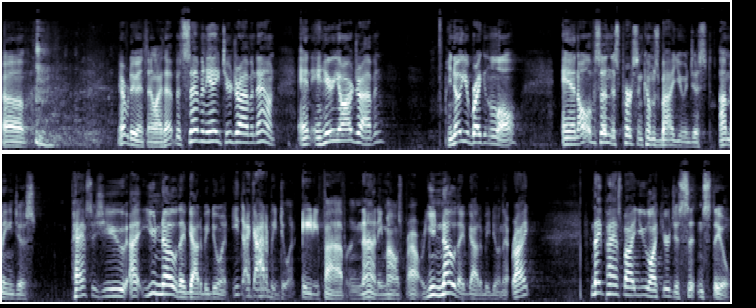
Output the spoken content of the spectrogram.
Uh, never do anything like that. But 78, you're driving down, and and here you are driving. You know you're breaking the law, and all of a sudden this person comes by you and just I mean just passes you. Uh, you know they've got to be doing. They got to be doing 85 or 90 miles per hour. You know they've got to be doing that, right? And they pass by you like you're just sitting still.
